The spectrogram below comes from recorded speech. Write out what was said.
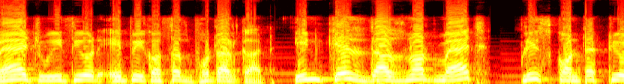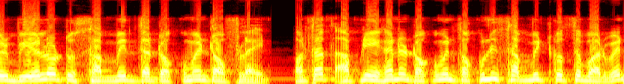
match with your EPIC অর্থাৎ voter card in case does not match please contact your BLO to submit the document offline অর্থাৎ আপনি এখানে ডকুমেন্ট তখনই সাবমিট করতে পারবেন,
